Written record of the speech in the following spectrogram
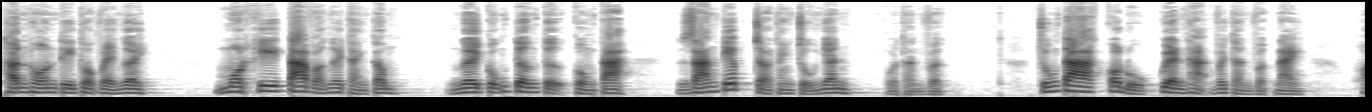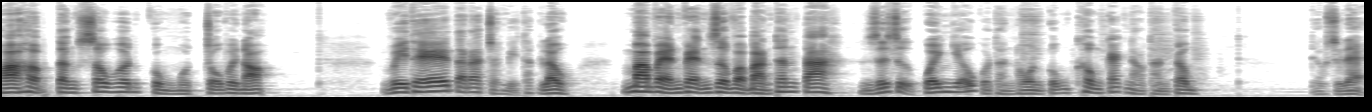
thần hồn thì thuộc về ngươi. Một khi ta và ngươi thành công, ngươi cũng tương tự cùng ta, gián tiếp trở thành chủ nhân của thần vực. Chúng ta có đủ quyền hạn với thần vực này, hòa hợp tầng sâu hơn cùng một chỗ với nó. Vì thế ta đã chuẩn bị thật lâu, mà vẹn vẹn dựa vào bản thân ta, dưới sự quấy nhiễu của thần hồn cũng không cách nào thành công. Tiểu sư đệ,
